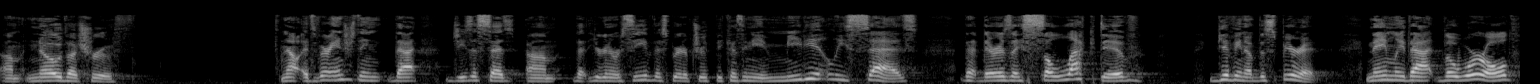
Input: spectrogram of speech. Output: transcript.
um, know the truth. Now, it's very interesting that Jesus says um, that you're going to receive the Spirit of truth because then he immediately says that there is a selective giving of the Spirit. Namely, that the world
